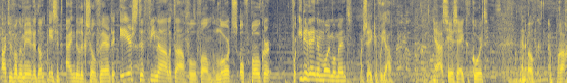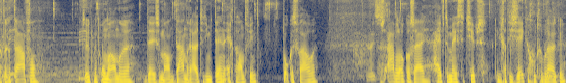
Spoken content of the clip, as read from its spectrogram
Arthur van der Meren, dan is het eindelijk zover. De eerste finale tafel van Lords of Poker. Voor iedereen een mooi moment, maar zeker voor jou. Ja, zeer zeker, Koert. En ook een prachtige tafel. Natuurlijk met onder andere deze man, Daan Ruiter... die meteen een echte hand vindt. Pocketvrouwen. Zoals Abel ook al zei, hij heeft de meeste chips. En die gaat hij zeker goed gebruiken.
